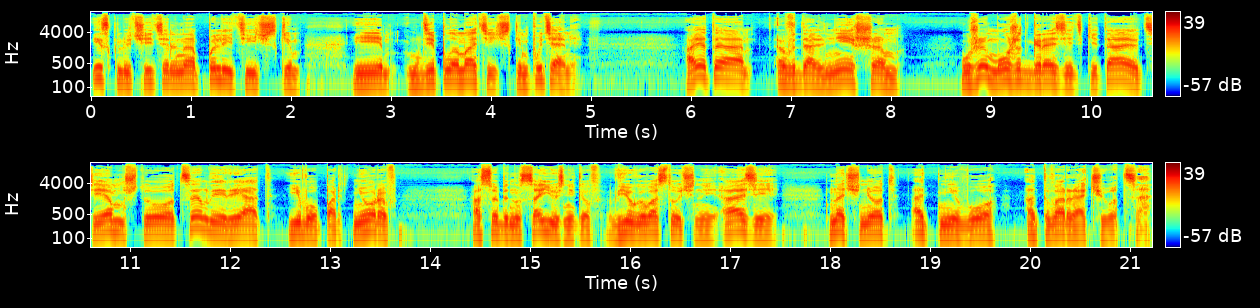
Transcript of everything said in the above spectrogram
исключительно политическим и дипломатическим путями. А это в дальнейшем уже может грозить Китаю тем, что целый ряд его партнеров, особенно союзников в Юго-Восточной Азии – начнет от него отворачиваться.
